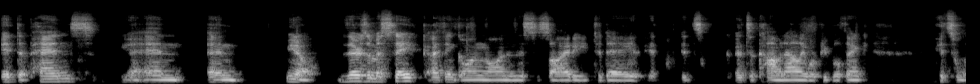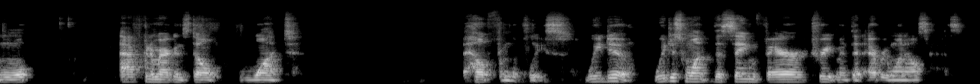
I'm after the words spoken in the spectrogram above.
it depends, and and you know, there's a mistake I think going on in this society today. It, it's it's a commonality where people think it's African Americans don't want help from the police. We do. We just want the same fair treatment that everyone else has.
